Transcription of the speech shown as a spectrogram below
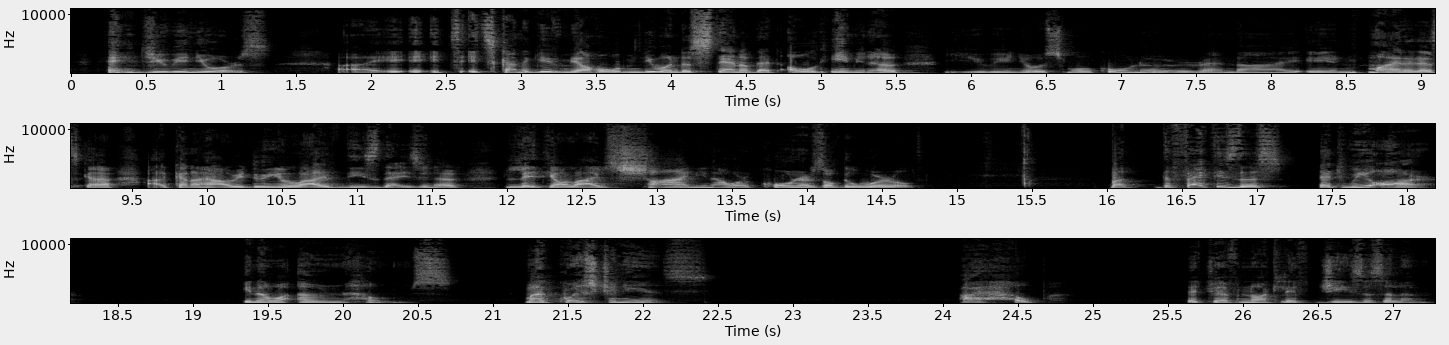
and you in yours. Uh, it, it's it's kind of giving me a whole new understanding of that old hymn, you know, you in your small corner and I in mine. And that's kind of uh, kind of how we're doing life these days, you know, letting our lives shine in our corners of the world. But the fact is this: that we are in our own homes. My question is, I hope that you have not left Jesus alone.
